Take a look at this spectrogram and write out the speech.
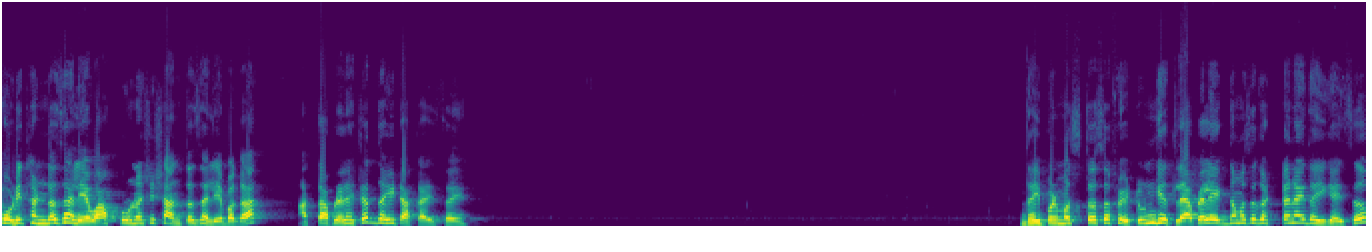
थोडी थंड झाली आहे वाफ पूर्ण अशी शांत झाली आहे बघा. आता आपल्याला ह्याच्यात दही टाकायचं आहे दही पण मस्त असं फेटून घेतलंय. आपल्याला एकदम असं घट्ट नाही दही घ्यायचं.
